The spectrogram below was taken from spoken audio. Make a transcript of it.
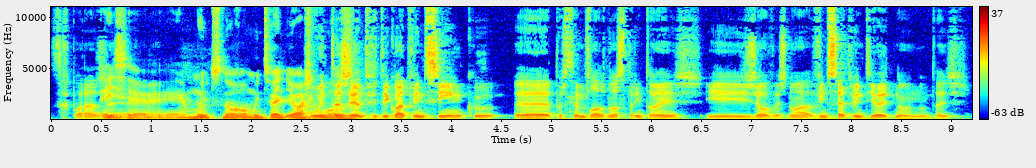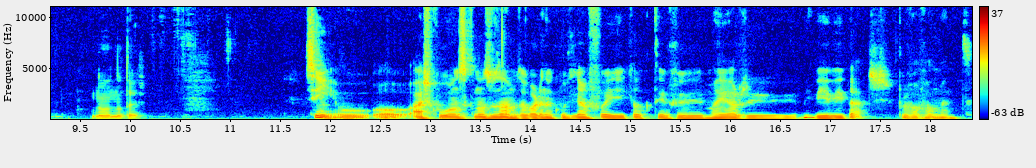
Se reparares, é isso, é, é muito novo ou muito velho. Eu acho Muita que gente, 24, 25, uh, depois temos lá os nossos trintões e jovens, não há 27, 28, não, não tens. Não, não tens. Sim, o, o, acho que o 11 que nós usámos agora na Covilhã foi aquele que teve maior uh, de idades, provavelmente.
